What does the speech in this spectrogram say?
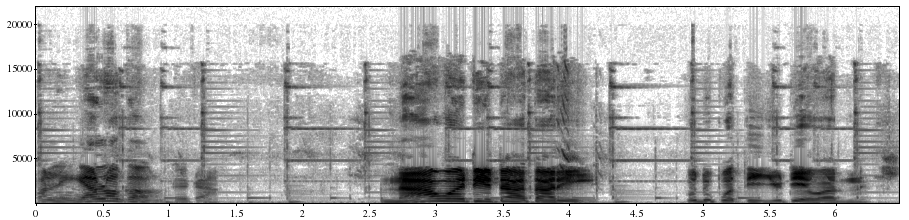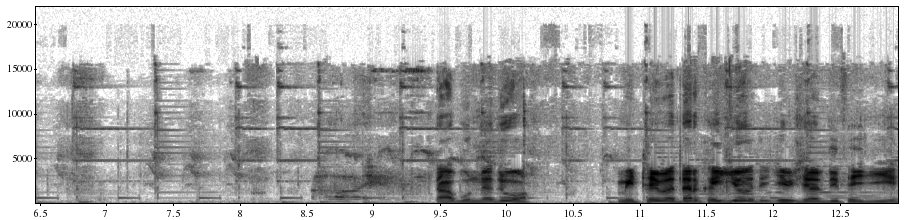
પણ લઈ આલો કા ટેટા? ના હોય ટેટા તારે બધું પતી ગયું તહેવાર ને સાબુન ને જુઓ. મીઠાઈ વધારે ખાઈ ગયો હતી જેવી શરદી થઈ ગઈ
